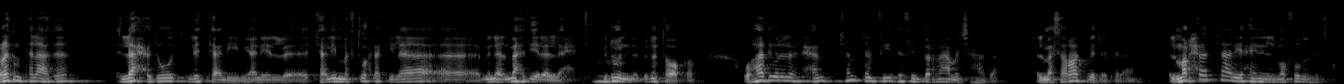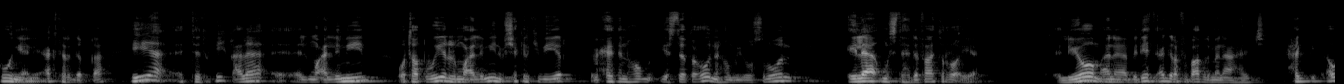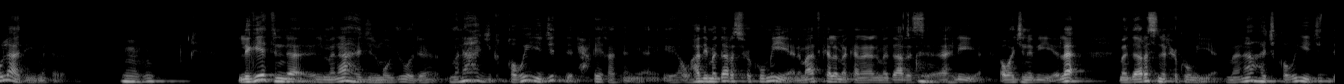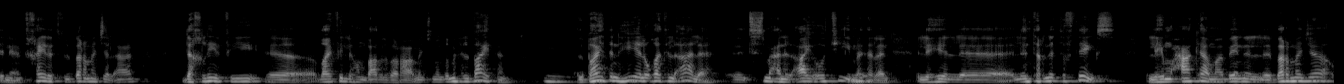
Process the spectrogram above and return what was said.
رقم ثلاثة لا حدود للتعليم يعني التعليم مفتوح لك إلى آه، من المهدي إلى اللحد بدون بدون توقف. وهذه ولله الحمد تم تنفيذها في البرنامج هذا. المسارات بدأت الآن. المرحلة الثانية حين المفروض إنها تكون يعني أكثر دقة هي التدقيق على المعلمين وتطوير المعلمين بشكل كبير بحيث إنهم يستطيعون إنهم يوصلون إلى مستهدفات الرؤية. اليوم أنا بديت أقرأ في بعض المناهج. حق أولادي مثلا. لقيت إن المناهج الموجودة مناهج قوية جدا حقيقه يعني. وهذه مدارس حكومية يعني ما أتكلم لك عن مدارس أهلية أو أجنبية لا. مدارسنا الحكومية مناهج قوية جدا يعني. تخيلت في البرمجة الآن داخلين في آه، ضايفين لهم بعض البرامج من ضمنها ال Python. ال Python هي لغة الآلة. تسمع عن ال IoT مثلا اللي هي ال Internet of Things اللي هي محاكاة ما بين البرمجة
